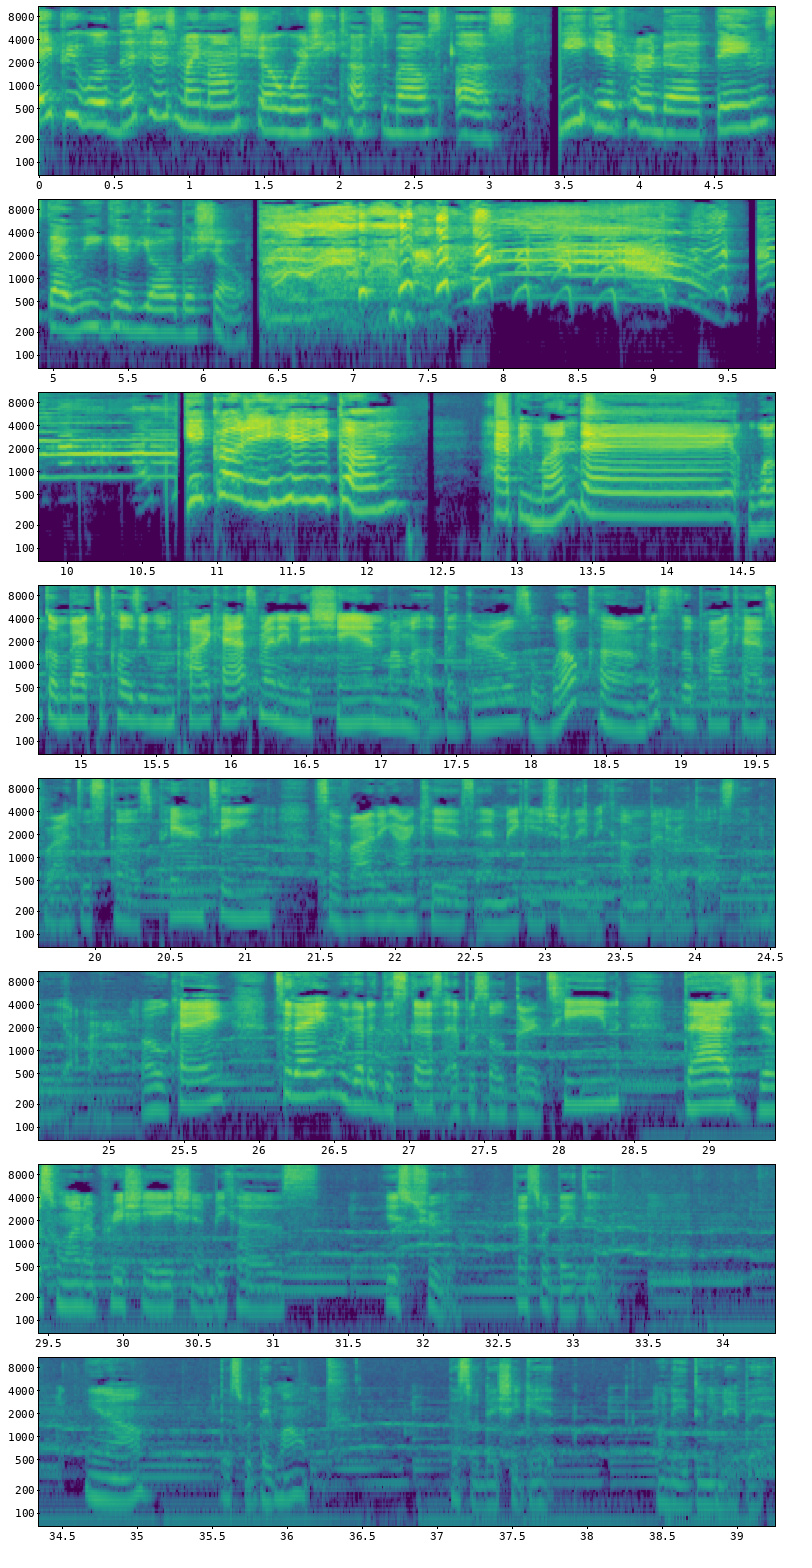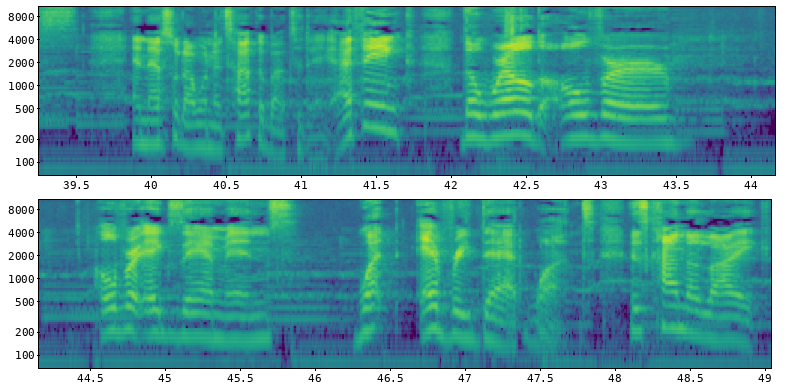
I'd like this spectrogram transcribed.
Hey people, this is my mom's show where she talks about us. We give her the things that we give y'all the show. Get Cody, here you come. Happy Monday! Welcome back to Cozy Womb Podcast. My name is Shan, Mama of the Girls. Welcome. This is a podcast where I discuss parenting, surviving our kids, and making sure they become better adults than we are. Okay? Today we're going to discuss episode 13. Dads just want appreciation because it's true. That's what they do. You know, that's what they want. That's what they should get when they're doing their best and that's what I want to talk about today. I think the world over over examines what every dad wants. It's kind of like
